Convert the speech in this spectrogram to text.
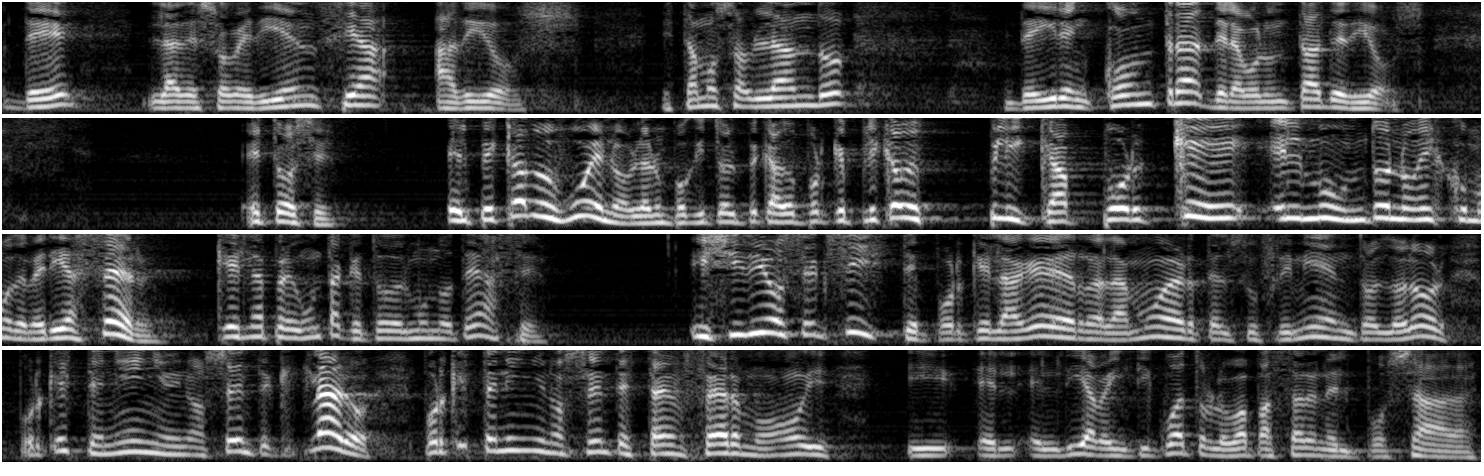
de la desobediencia a Dios, estamos hablando de ir en contra de la voluntad de Dios. Entonces, el pecado es bueno hablar un poquito del pecado, porque el pecado explica por qué el mundo no es como debería ser, que es la pregunta que todo el mundo te hace. Y si Dios existe, porque la guerra, la muerte, el sufrimiento, el dolor, porque este niño inocente, que claro, porque este niño inocente está enfermo hoy y el, día 24 lo va a pasar en el Posada.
